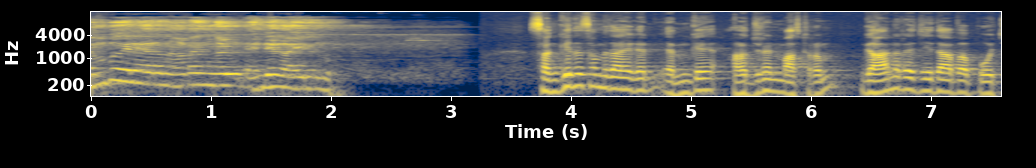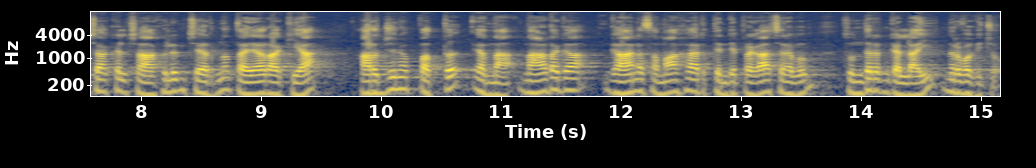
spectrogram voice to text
എൺപതിലേറെ നാടകങ്ങൾ എന്റേതായിരുന്നു സംഗീത സംവിധായകൻ എം കെ അർജുനൻ മാസ്റ്ററും ഗാനരചയിതാവ് പൂച്ചാക്കൽ ഷാഹുലും ചേർന്ന് തയ്യാറാക്കിയ അർജുന പത്ത് എന്ന നാടക ഗാന സമാഹാരത്തിന്റെ പ്രകാശനവും സുന്ദരൻ കല്ലായി നിർവഹിച്ചു.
